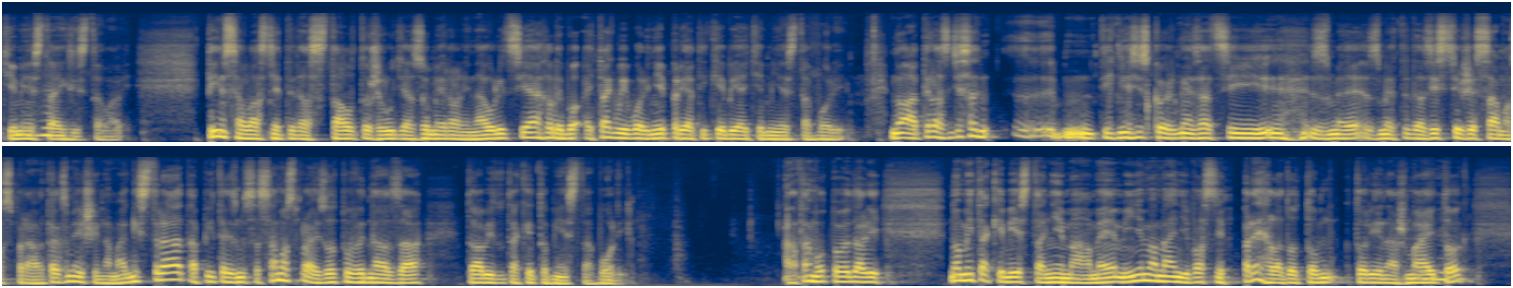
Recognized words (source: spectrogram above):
tie miesta mm-hmm. existovali. Tým sa vlastne teda stalo to, že ľudia zomierali na uliciach, lebo aj tak by boli neprijatí, keby aj tie miesta boli. No a teraz 10 e, tých neziskových organizácií sme, sme teda zistili, že samozpráva. Tak sme išli na magistrát a pýtali sme sa, samozpráva je zodpovedná za to, aby tu takéto miesta boli. A tam odpovedali, no my také miesta nemáme, my nemáme ani vlastne prehľad o tom, ktorý je náš majetok. Mm-hmm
